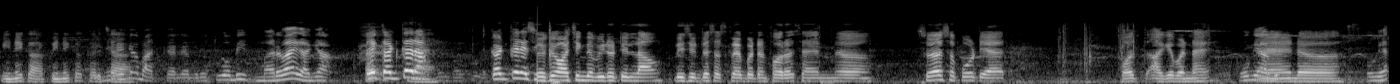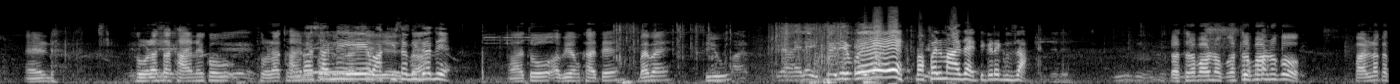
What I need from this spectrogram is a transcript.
पीने का पीने का खर्चा। क्या बात कर रहे ब्रो तू अभी मरवाएगा क्या? ए कट करा कट करे you're watching the video till now, please hit the subscribe button for us and uh, show your support यार। बहुत आगे बढ़ना है। हो गया एंड हो गया। एंड थोड़ा सा खाने को थोड़ा खाने थोड़ा सा नहीं ये बाकी सब इधर दे। हाँ तो अभी हम खाते हैं। बाय बाय सी यू ए, ए, ए, मफल माझा आहे तिकडे घुसा। కథ పాడు నువ్వు కథ పాడు నువ్వు. పాడలా కథ.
